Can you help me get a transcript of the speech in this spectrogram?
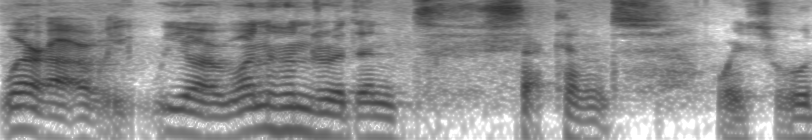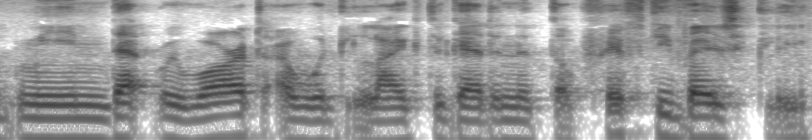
Where are we? We are 102nd, which would mean that reward I would like to get in the top 50 basically.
